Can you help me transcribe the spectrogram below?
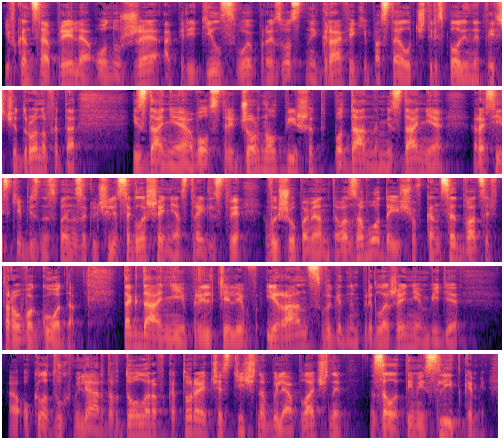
И в конце апреля он уже опередил свой производственный график и поставил 4,5 тысячи дронов. Это Издание Wall Street Journal пишет, по данным издания, российские бизнесмены заключили соглашение о строительстве вышеупомянутого завода еще в конце 2022 года. Тогда они прилетели в Иран с выгодным предложением в виде э, около 2 миллиардов долларов, которые частично были оплачены золотыми слитками –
